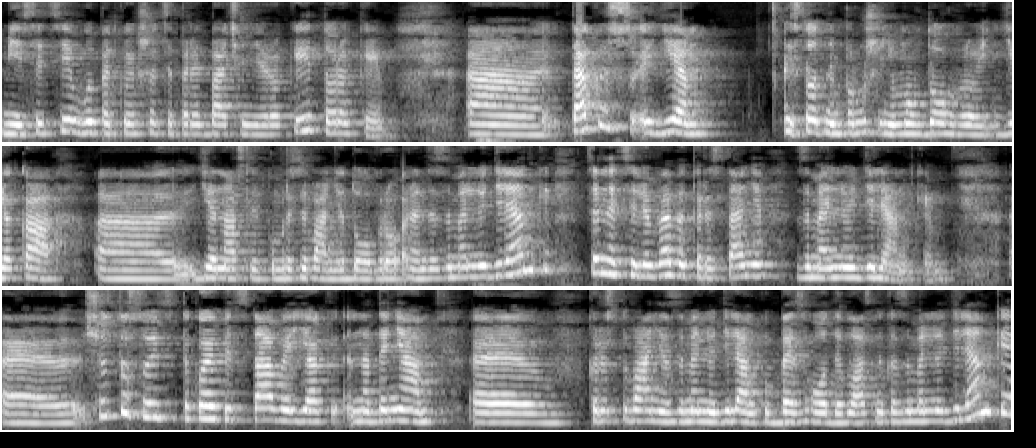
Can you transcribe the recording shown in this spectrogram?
місяці. У випадку, якщо це передбачені роки, то роки. А, також є. Істотним порушенням умов договору, яка е, є наслідком розірвання договору оренди земельної ділянки, це нецільове використання земельної ділянки. Е, що стосується такої підстави, як надання е, користування земельною ділянкою без згоди власника земельної ділянки,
